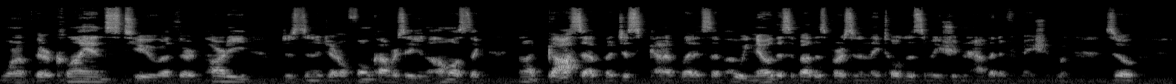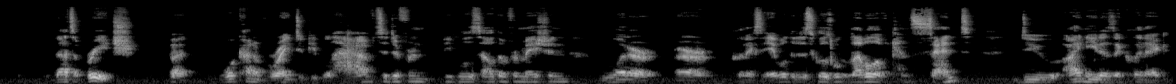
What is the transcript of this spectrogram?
one of their clients to a third party, just in a general phone conversation, almost like not gossip, but just kind of let it slip. Oh, we know this about this person, and they told us we shouldn't have that information. So that's a breach. But what kind of right do people have to different people's health information? What are are clinics able to disclose? What level of consent do I need as a clinic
